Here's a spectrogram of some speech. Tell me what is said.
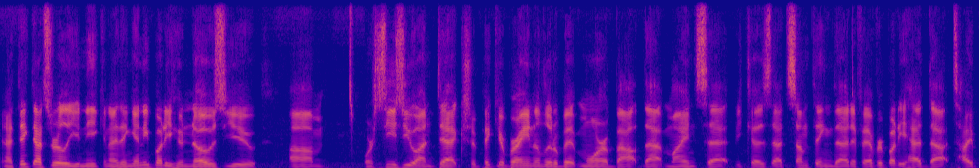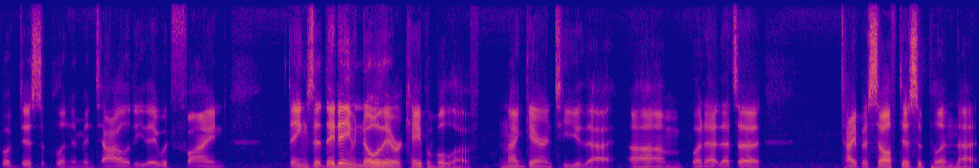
And I think that's really unique. And I think anybody who knows you, um, or sees you on deck should pick your brain a little bit more about that mindset because that's something that if everybody had that type of discipline and mentality, they would find things that they didn't even know they were capable of. And I guarantee you that. Um, but that's a type of self discipline that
